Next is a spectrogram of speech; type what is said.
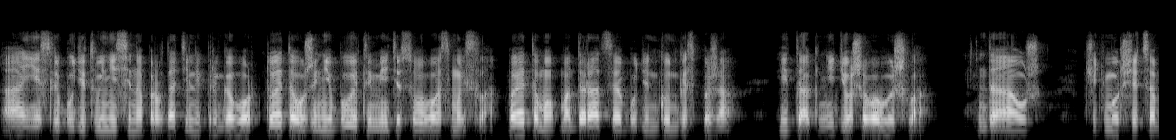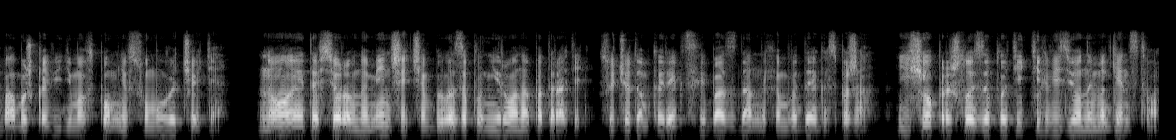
А если будет вынесен оправдательный приговор, то это уже не будет иметь особого смысла. Поэтому модерация будет год госпожа. И так недешево вышло. Да уж, чуть морщится бабушка, видимо вспомнив сумму в отчете. Но это все равно меньше, чем было запланировано потратить, с учетом коррекции баз данных МВД, госпожа. Еще пришлось заплатить телевизионным агентствам.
